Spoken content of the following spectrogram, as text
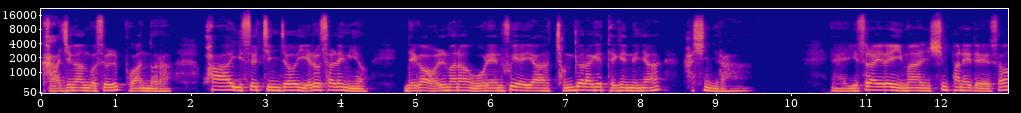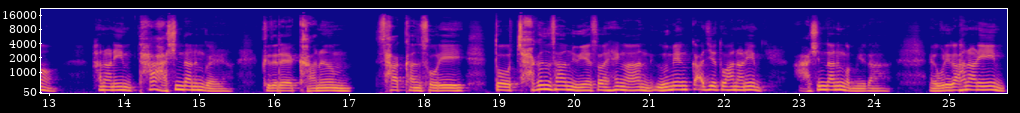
가증한 것을 보았노라. 화 있을진저 예루살렘이여 내가 얼마나 오랜 후에야 정결하게 되겠느냐 하시니라. 예, 이스라엘의 임한 심판에 대해서 하나님 다 아신다는 거예요. 그들의 간음, 사악한 소리, 또 작은 산 위에서 행한 음행까지도 하나님 아신다는 겁니다. 예, 우리가 하나님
